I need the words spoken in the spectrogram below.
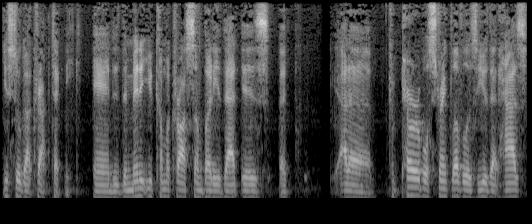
you still got crap technique. And the minute you come across somebody that is a, at a comparable strength level as you that has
